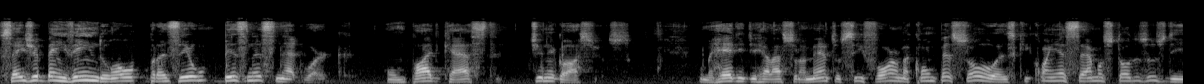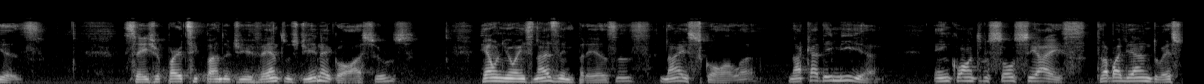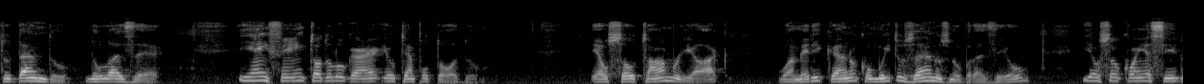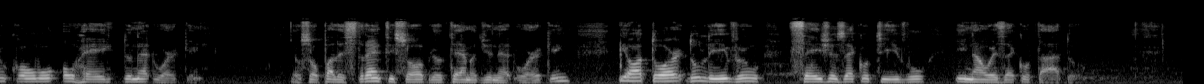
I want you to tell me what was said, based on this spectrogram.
Seja bem-vindo ao Brasil Business Network, um podcast de negócios. Uma rede de relacionamento se forma com pessoas que conhecemos todos os dias, seja participando de eventos de negócios, reuniões nas empresas, na escola, na academia, encontros sociais, trabalhando, estudando, no lazer, e enfim, todo lugar e o tempo todo. Eu sou Tom Rioch, o americano com muitos anos no Brasil, e eu sou conhecido como o rei do networking. Eu sou palestrante sobre o tema de networking e autor do livro Seja Executivo e Não Executado.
